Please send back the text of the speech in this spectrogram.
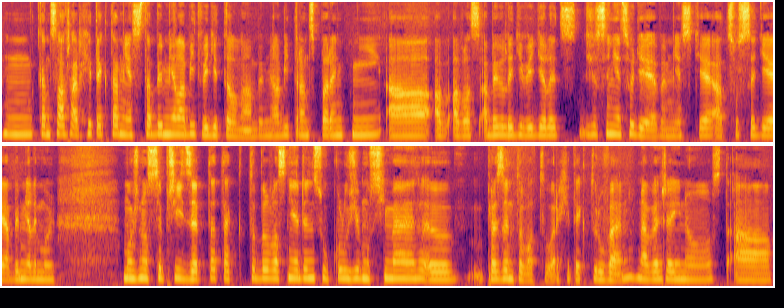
hm, kancelář architekta města by měla být viditelná, by měla být transparentní a, a, a vlastně, aby lidi viděli, že se něco děje ve městě a co se děje, aby měli možnost se přijít zeptat, tak to byl vlastně jeden z úkolů, že musíme prezentovat tu architekturu ven na veřejnost a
